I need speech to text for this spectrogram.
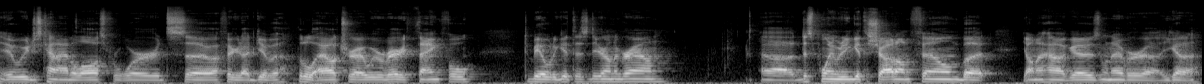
it, we just kind of had a loss for words. So I figured I'd give a little outro. We were very thankful to be able to get this deer on the ground. Uh, disappointed we didn't get the shot on film, but y'all know how it goes whenever uh, you got a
